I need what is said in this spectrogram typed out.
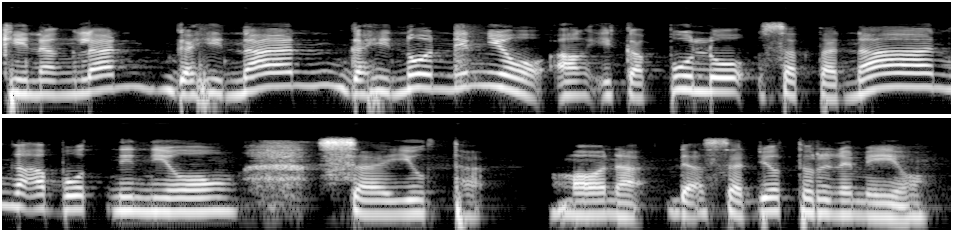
kinanglan gahinan gahinon ninyo ang ikapulo sa tanan nga abot ninyong sa yuta. Mao na sa Deuteronomio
